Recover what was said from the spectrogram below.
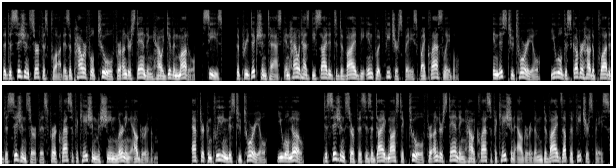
The decision surface plot is a powerful tool for understanding how a given model sees the prediction task and how it has decided to divide the input feature space by class label. In this tutorial, you will discover how to plot a decision surface for a classification machine learning algorithm. After completing this tutorial, you will know Decision surface is a diagnostic tool for understanding how a classification algorithm divides up the feature space.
